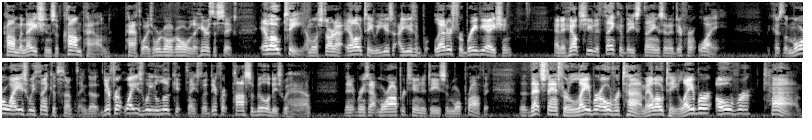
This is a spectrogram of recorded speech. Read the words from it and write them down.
combinations of compound pathways. We're going to go over that. Here's the six. LOT. I'm going to start out. LOT. We use I use letters for abbreviation, and it helps you to think of these things in a different way. Because the more ways we think of something, the different ways we look at things, the different possibilities we have, then it brings out more opportunities and more profit. That stands for labor over time, LOT, labor over time.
